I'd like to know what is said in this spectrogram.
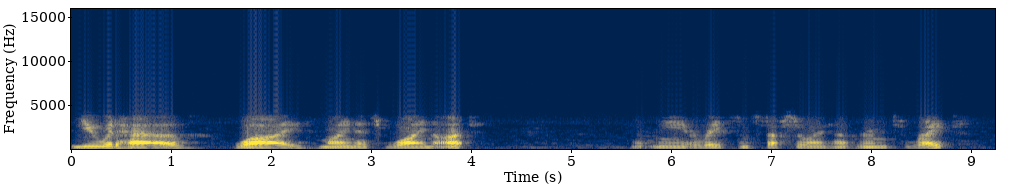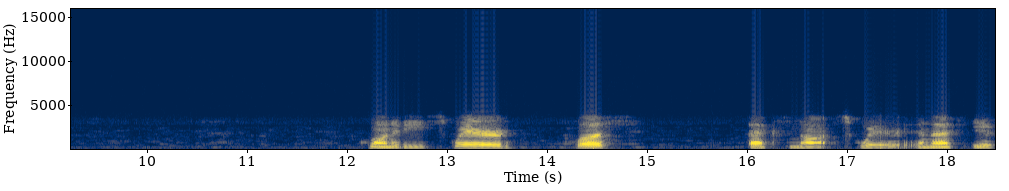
you would have y minus y naught. Let me erase some stuff so I have room to write. Quantity squared plus x naught squared. And that's if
